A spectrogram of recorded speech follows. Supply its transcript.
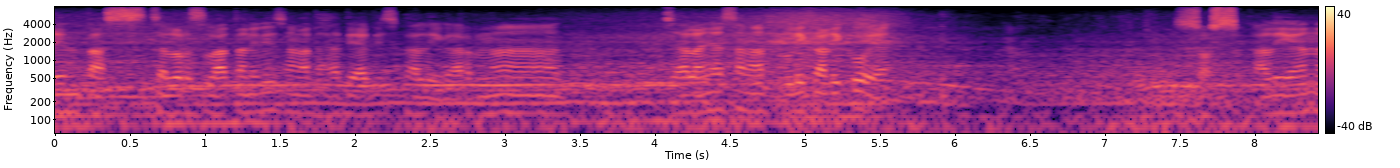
lintas jalur selatan ini sangat hati-hati sekali karena jalannya sangat lika-liku ya sos sekali kan.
